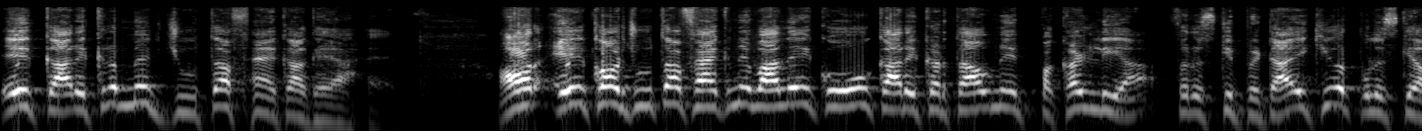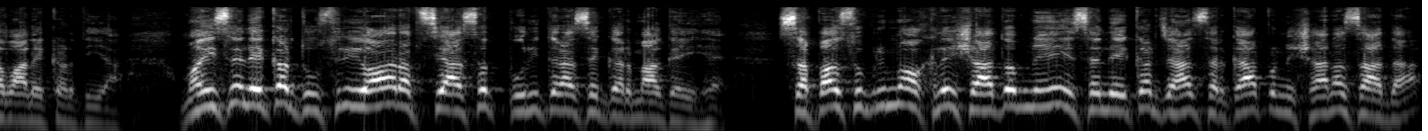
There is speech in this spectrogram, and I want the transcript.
एक कार्यक्रम में जूता फेंका गया है। और एक और जूता फेंकने वाले को कार्यकर्ताओं ने पकड़ लिया, फिर उसकी पिटाई की और पुलिस के हवाले कर दिया। वहीं से लेकर दूसरी ओर अब सियासत पूरी तरह से गर्मा गई है। सपा सुप्रीमो अखिलेश यादव ने इसे लेकर जहाँ सरकार पर निशाना साधा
